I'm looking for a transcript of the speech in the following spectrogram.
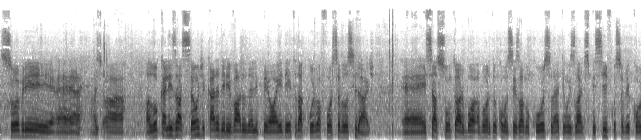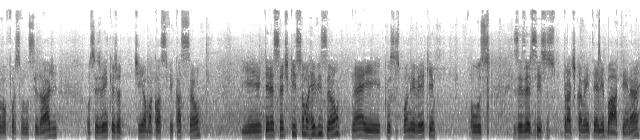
sobre é, a, a, a, localização de cada derivado do LPO aí dentro da curva força-velocidade. É, esse assunto eu abordo com vocês lá no curso, né? tem um slide específico sobre curva força-velocidade. Vocês veem que eu já tinha uma classificação e é interessante que isso é uma revisão, né? E que vocês podem ver que os, os exercícios praticamente ali batem, né?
